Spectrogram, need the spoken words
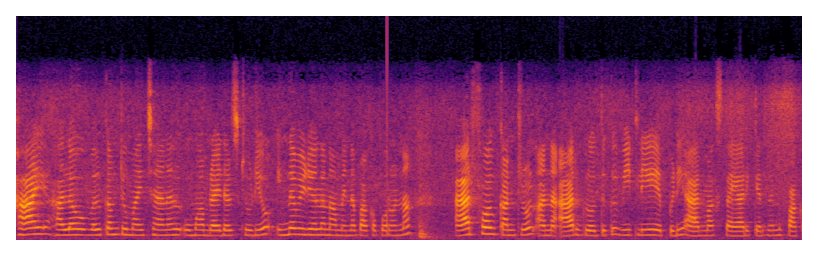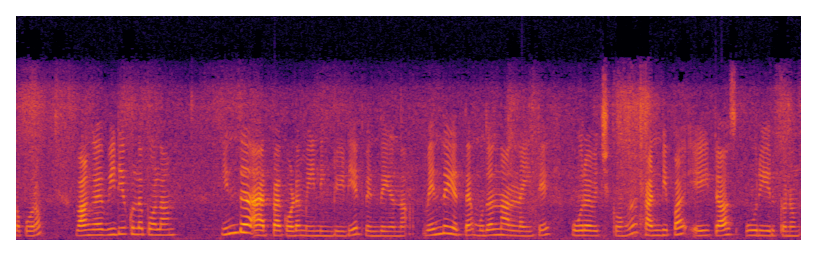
Hi hello welcome to my channel Uma bridal studio இந்த வீடியோவில் நாம் என்ன பார்க்க போகிறோம்னா hair fall control and hair க்ரோத்துக்கு வீட்லேயே எப்படி ஏர் மார்க்ஸ் தயாரிக்கிறதுன்னு பார்க்க போகிறோம் வாங்க வீடியோக்குள்ளே போகலாம் இந்த ஏர் பேக்கோட மெயின் இன்க்ரீடியன்ட் வெந்தயம் தான். வெந்தயத்தை முதல் நாள் நைட்டே ஊற வச்சுக்கோங்க. கண்டிப்பாக எயிட் ஹவர்ஸ் ஊறி இருக்கணும்.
